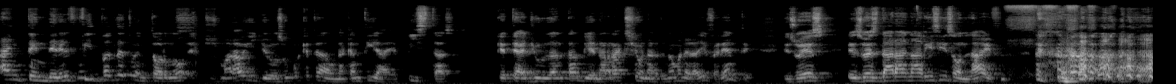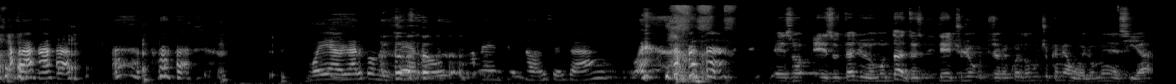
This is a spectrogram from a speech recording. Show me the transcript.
a entender el feedback de tu entorno, esto es maravilloso porque te da una cantidad de pistas que te ayudan también a reaccionar de una manera diferente. Eso es, eso es dar análisis on life. Voy a hablar con mi perro, entonces, ¿ah? Eso, eso te ayuda un montón. Entonces, de hecho, yo, yo, recuerdo mucho que mi abuelo me decía,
